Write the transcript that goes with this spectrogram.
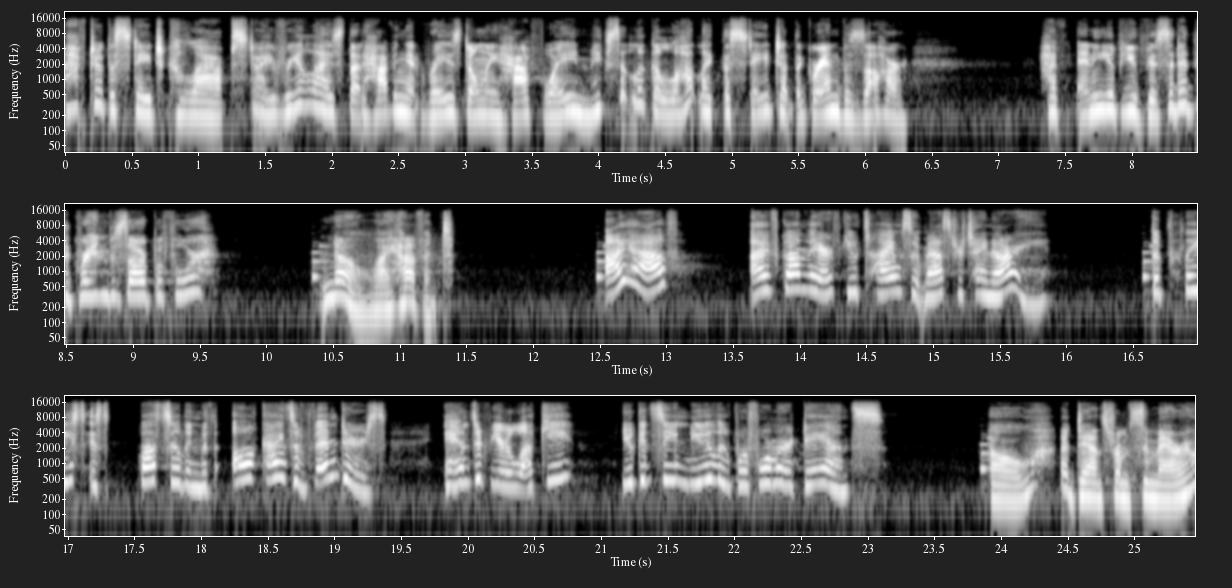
After the stage collapsed, I realized that having it raised only halfway makes it look a lot like the stage at the Grand Bazaar. Have any of you visited the Grand Bazaar before? No, I haven't. I have. I've gone there a few times with Master Tighnari. The place is bustling with all kinds of vendors. And if you're lucky, you can see Nilou perform her dance. Oh, a dance from Sumeru?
